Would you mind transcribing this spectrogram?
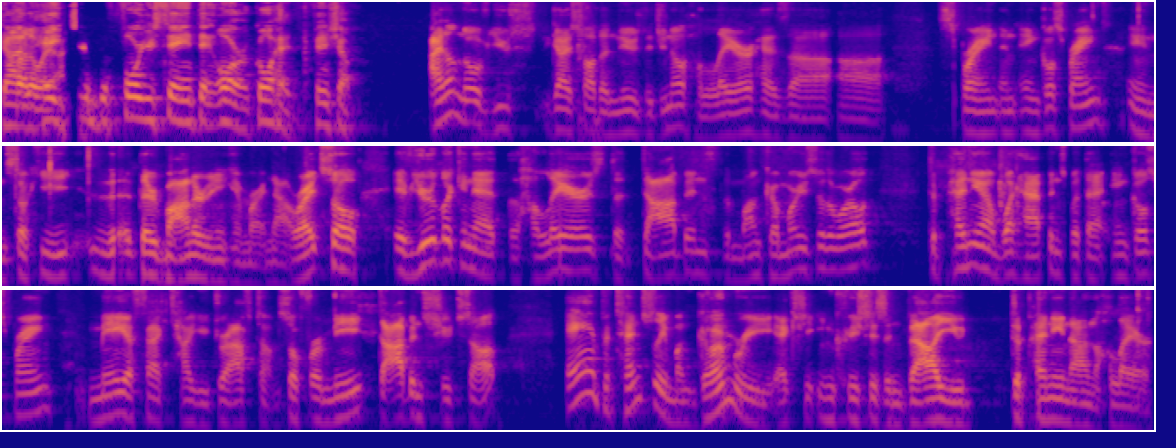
Got it. Hey, Jim, before you say anything, or go ahead, finish up. I don't know if you guys saw the news. Did you know Helaire has a, a sprained an ankle sprain, and so he they're monitoring him right now, right? So if you're looking at the Helaires, the Dobbins, the Montgomerys of the world, depending on what happens with that ankle sprain, may affect how you draft them. So for me, Dobbins shoots up, and potentially Montgomery actually increases in value depending on the Helaire.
